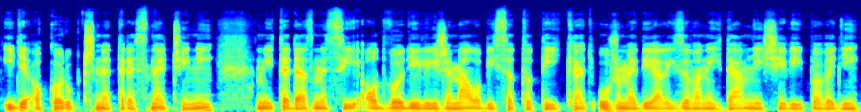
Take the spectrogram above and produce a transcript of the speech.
ide o korupčné trestné činy. My teda sme si odvodili, že malo by sa to týkať už medializovaných dávnejšie výpovedí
